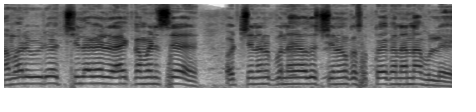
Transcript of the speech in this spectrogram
हमारी वीडियो अच्छी लगे लाइक कमेंट से और चैनल पर नए हो तो चैनल को सब्सक्राइब करना ना भूले।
